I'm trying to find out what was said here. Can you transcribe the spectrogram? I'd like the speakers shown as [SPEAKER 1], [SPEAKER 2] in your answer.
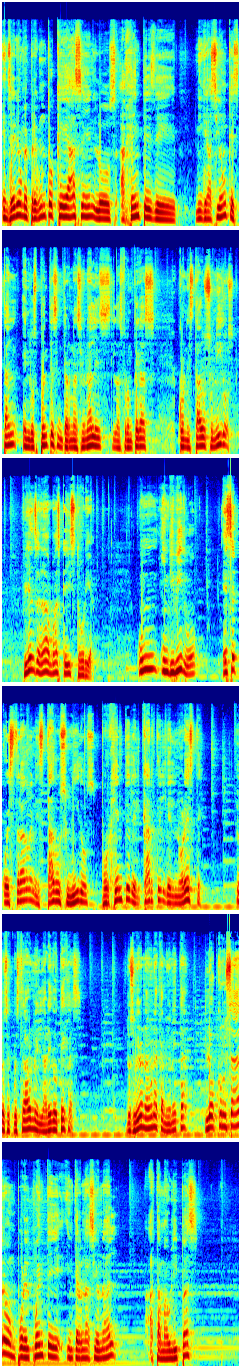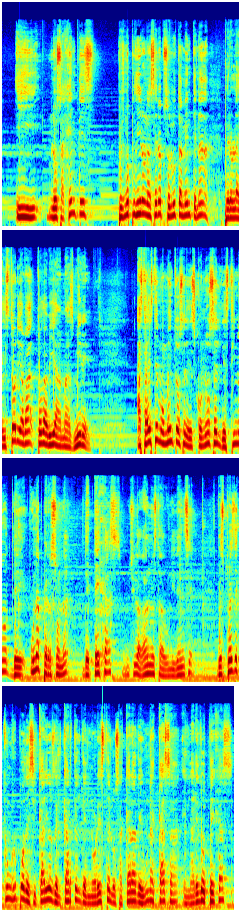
[SPEAKER 1] En serio me pregunto qué hacen los agentes de migración que están en los puentes internacionales, las fronteras con Estados Unidos. Fíjense nada más qué historia. Un individuo es secuestrado en Estados Unidos por gente del cártel del noreste. Lo secuestraron en Laredo, Texas. Lo subieron a una camioneta, lo cruzaron por el puente internacional a Tamaulipas y los agentes pues no pudieron hacer absolutamente nada. Pero la historia va todavía más. Miren, hasta este momento se desconoce el destino de una persona de Texas, un ciudadano estadounidense, después de que un grupo de sicarios del cártel del noreste lo sacara de una casa en Laredo, Texas,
